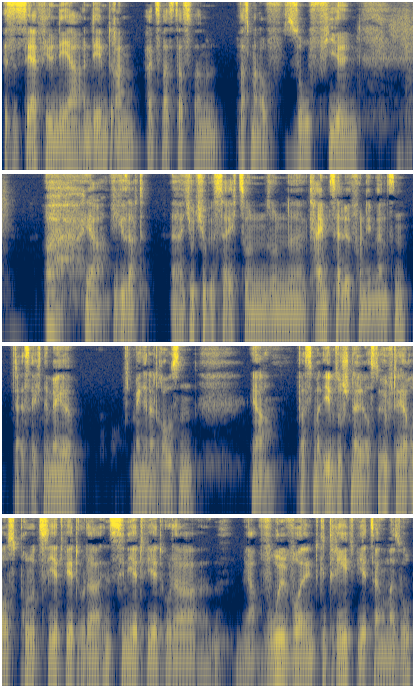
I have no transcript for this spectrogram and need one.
ist es sehr viel näher an dem dran, als was das, was man auf so vielen, äh, ja, wie gesagt, äh, YouTube ist da echt so, ein, so eine Keimzelle von dem Ganzen. Da ist echt eine Menge, Menge da draußen, ja, was mal eben so schnell aus der Hüfte heraus produziert wird oder inszeniert wird oder ja wohlwollend gedreht wird, sagen wir mal so.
